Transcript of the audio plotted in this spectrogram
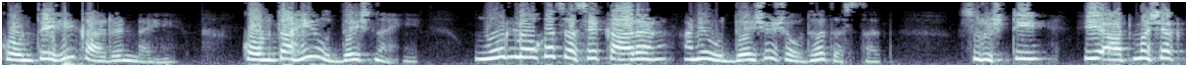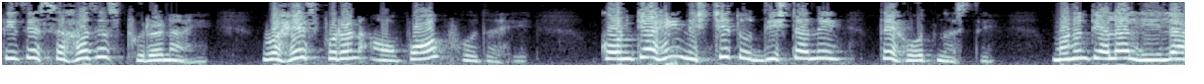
कोणतेही कारण नाही. कोणताही उद्देश नाही. मूळ लोकच असे कारण आणि उद्देश शोधत असतात. सृष्टी ही आत्मशक्तीचे सहज स्फुरण आहे व हे स्फुरण आपोआप होत आहे. कोणत्याही निश्चित उद्दिष्टाने ते होत नसते. म्हणून त्याला लीला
